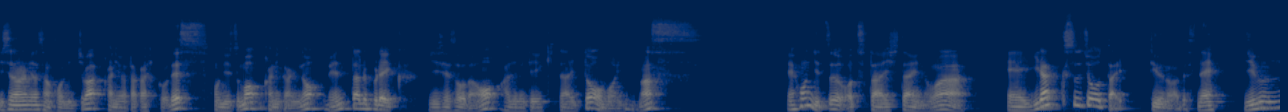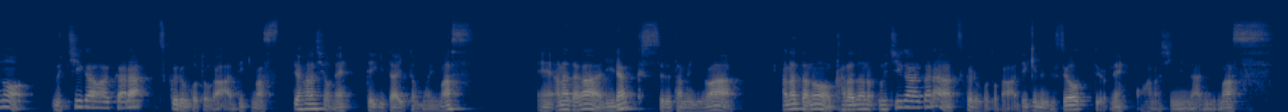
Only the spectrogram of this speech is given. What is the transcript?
リスナーの皆さん、こんにちは。カニワタカヒコです。本日もカニカニのメンタルブレイク、人生相談を始めていきたいと思います。え本日お伝えしたいのは、えリラックス状態っていうのはですね、自分の内側から作ることができますっていう話をね、していきたいと思います。えあなたがリラックスするためには、あなたの体の内側から作ることができるんですよっていうね、お話になります。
